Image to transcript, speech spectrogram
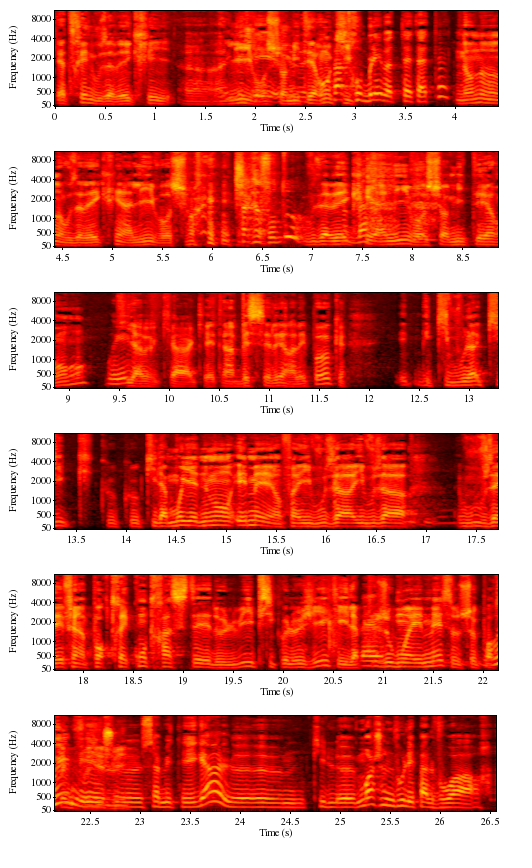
Catherine, vous avez écrit un, livre sur Mitterrand qui. Pas troubler votre tête à tête. Non, non, non, vous avez écrit un livre sur. Chacun son tour. Vous avez écrit un livre sur Mitterrand qui, a, qui, a, qui, a, été un best-seller à l'époque, mais qui vous l'a, qui, qu'il a moyennement aimé. Enfin, il vous a, il vous a. Vous avez fait un portrait contrasté de lui, psychologique, et il a ben, plus ou moins aimé ce, ce portrait oui, que vous mais faisiez de lui. ça m'était égal. Euh, qu'il, euh, moi, je ne voulais pas le voir.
